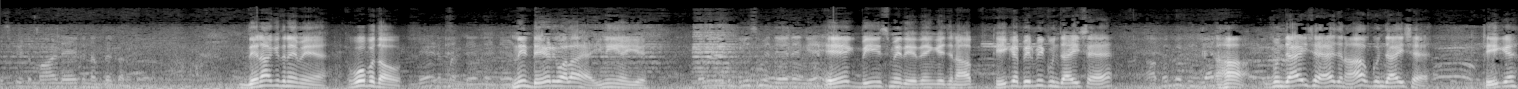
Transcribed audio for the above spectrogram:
इसकी डिमांड एक नब्बे कर दो। देना कितने में है? वो बताओ। नहीं डेढ़ वाला है ही नहीं है ये। एक बीस में दे देंगे। एक बीस में दे देंगे जनाब ठीक है? फिर भी गुंजाइश है। हाँ गुंजाइश है जनाब गुंजाइश है। ठीक है?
